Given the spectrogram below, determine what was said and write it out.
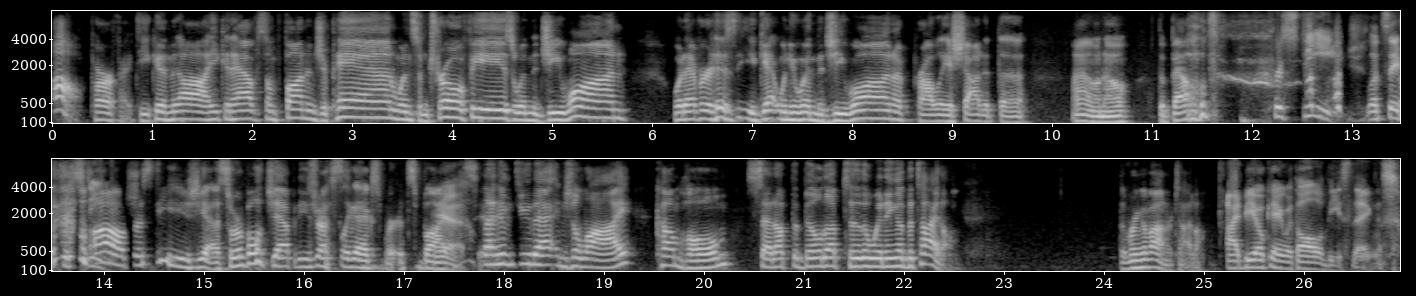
Oh, perfect. He can uh, he can have some fun in Japan, win some trophies, win the G1, whatever it is that you get when you win the G1. Uh, probably a shot at the I don't know the belt. Prestige. Let's say prestige. oh, prestige. Yes, we're both Japanese wrestling experts, but Yes, let him do that in July. Come home, set up the build up to the winning of the title, the Ring of Honor title. I'd be okay with all of these things.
